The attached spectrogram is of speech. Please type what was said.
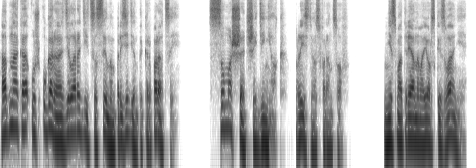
Однако уж угораздило родиться сыном президента корпорации. «Сумасшедший денек», — произнес Воронцов. Несмотря на майорское звание,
